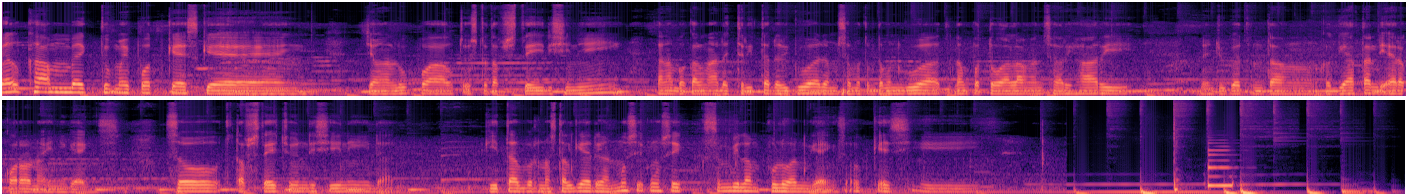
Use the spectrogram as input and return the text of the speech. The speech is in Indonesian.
welcome back to my podcast, geng. Jangan lupa untuk tetap stay di sini karena bakalan ada cerita dari gua dan bersama teman-teman gua tentang petualangan sehari-hari dan juga tentang kegiatan di era corona ini, gengs. So, tetap stay tune di sini dan kita bernostalgia dengan musik-musik 90-an, gengs. Oke sih.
